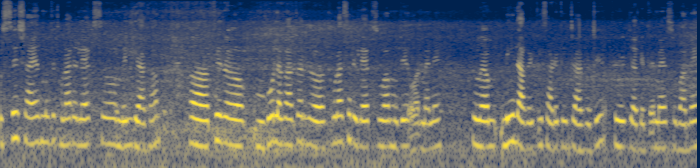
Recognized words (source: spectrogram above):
उससे शायद मुझे थोड़ा रिलैक्स मिल गया था। फिर वो लगाकर थोड़ा सा रिलैक्स हुआ मुझे और मैंने नींद आ गई थी साढ़े तीन चार बजे। फिर क्या कहते हैं, मैं सुबह में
